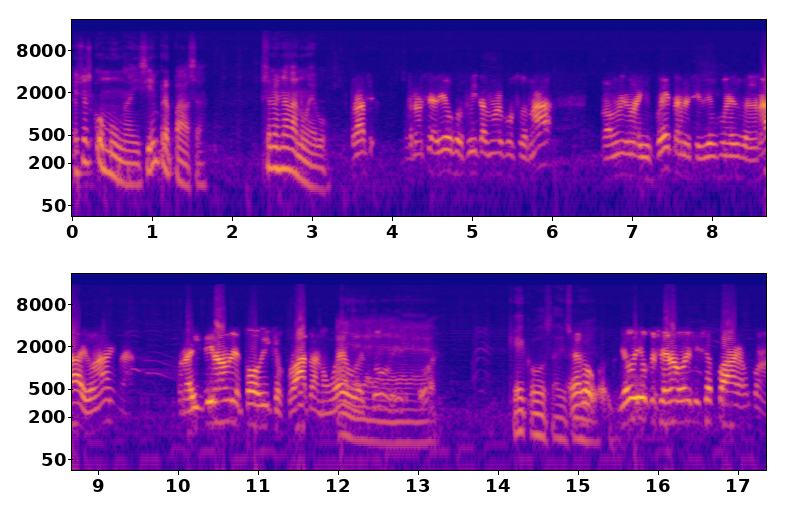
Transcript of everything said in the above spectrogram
Eso es común ahí. Siempre pasa. Eso no es nada nuevo. Gracias, gracias a Dios, Jefita no le pasó nada. Realmente la jipeta recibió el y vaina. Por ahí tiran de todo, y que plátano, huevo, Ay, de todo. ay. Qué cosa, Dios yo digo que será ver si se paran para,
